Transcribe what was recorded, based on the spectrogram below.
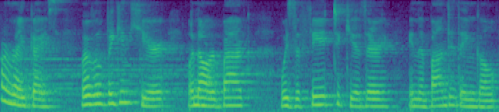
Alright, guys, we will begin here on our back with the feet together in a banded angle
